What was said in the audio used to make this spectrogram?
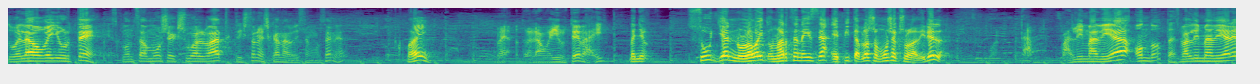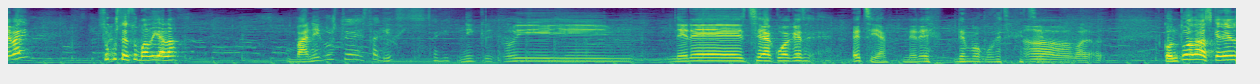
duela hogei urte, ezkontza homosexual bat, kriston eskandalo izango zen, eh? Bai. Baina, duela hogei urte, bai. Baina zu ja nolabait onartzen naizea Epita Blas homosexuala direla. Bueno, eta baldin badia, ondo, eta ez baldin badia ere, bai? Zuk uste zu badiala? Ba, nik uste, ez dakit, ez dakit. Nik, hoi, nere etxeakoak ez, etzian, nere denbokoak ez etzian. Ah, vale, vale. Kontua da azkenen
